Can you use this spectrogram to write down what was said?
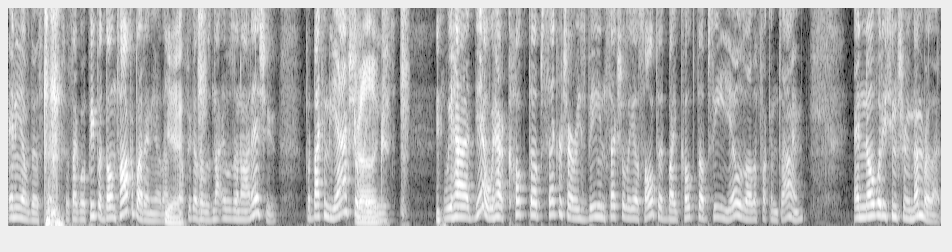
any of those things. It's like, well, people don't talk about any of that Yeah. stuff because it was not, it was a non-issue. But back in the actual Drugs. 80s, we had yeah, we had coked up secretaries being sexually assaulted by coked up CEOs all the fucking time, and nobody seems to remember that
